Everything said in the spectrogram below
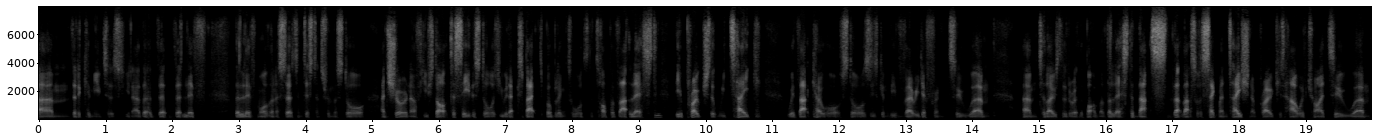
um, that are commuters, you know that, that that live that live more than a certain distance from the store. And sure enough, you start to see the stores you would expect bubbling towards the top of that list. Mm. The approach that we take with that cohort of stores is going to be very different to um, um, to those that are at the bottom of the list. And that's that that sort of segmentation approach is how we've tried to um,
